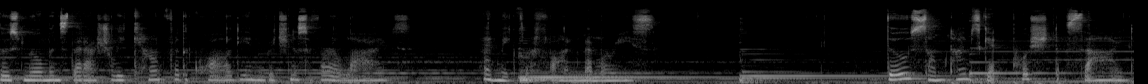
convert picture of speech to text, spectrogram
those moments that actually count for the quality and richness of our lives and make for fond memories. Those sometimes get pushed aside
